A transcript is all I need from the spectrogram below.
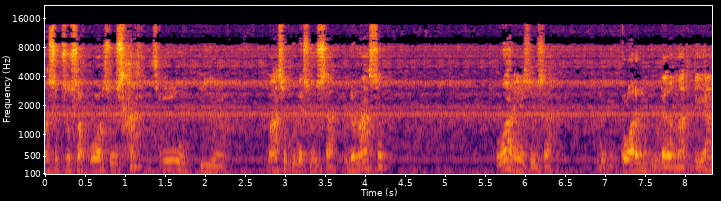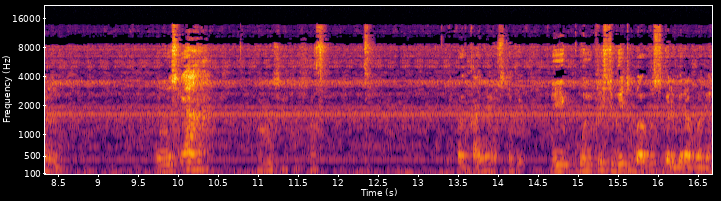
masuk susah keluar susah. Cing Iya. Masuk udah susah udah masuk. Keluarnya susah. Keluar dalam artian lulusnya. Ya susah. Makanya tinggi di unkris juga itu bagus gara-gara pada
